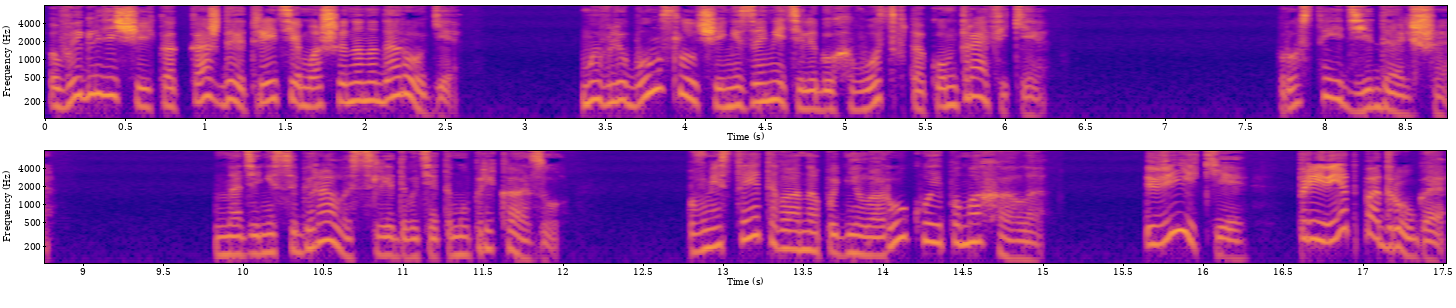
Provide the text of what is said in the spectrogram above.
выглядящий как каждая третья машина на дороге? Мы в любом случае не заметили бы хвост в таком трафике. Просто иди дальше. Надя не собиралась следовать этому приказу. Вместо этого она подняла руку и помахала. «Вики! Привет, подруга!»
